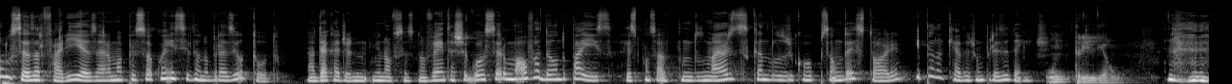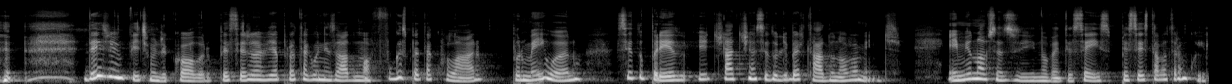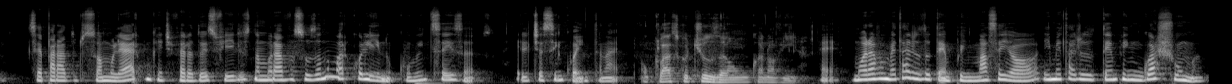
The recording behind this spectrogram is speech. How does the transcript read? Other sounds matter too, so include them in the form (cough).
Paulo César Farias era uma pessoa conhecida no Brasil todo. Na década de 1990, chegou a ser o malvadão do país, responsável por um dos maiores escândalos de corrupção da história e pela queda de um presidente. Um trilhão. (laughs) Desde o impeachment de Collor, o PC já havia protagonizado uma fuga espetacular por meio ano, sido preso e já tinha sido libertado novamente. Em 1996, PC estava tranquilo. Separado de sua mulher, com quem tivera dois filhos, namorava Suzano Marcolino, com 26 anos. Ele tinha 50 né? O clássico tiozão com a novinha. É. Morava metade do tempo em Maceió e metade do tempo em Guaxuma,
